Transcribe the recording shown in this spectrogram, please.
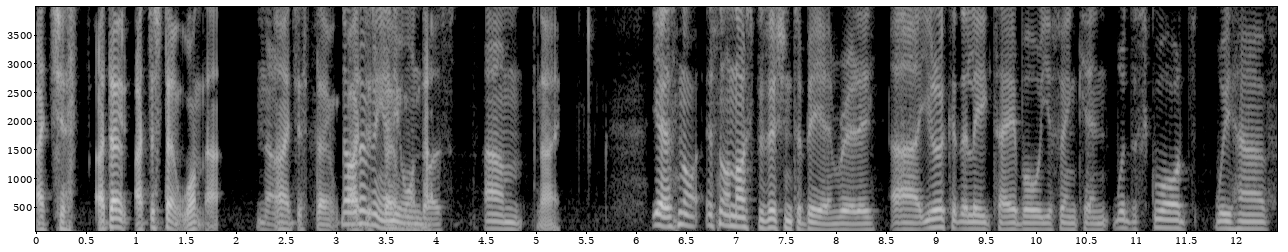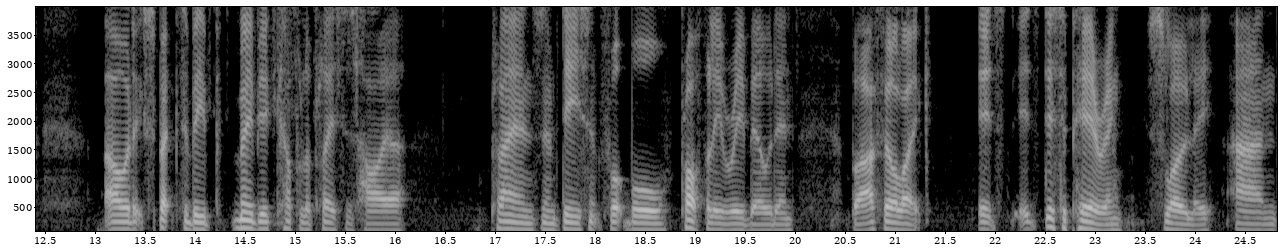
I just I don't I just don't want that. no, I just don't. no, I don't just think don't anyone does. Um, No. Yeah, it's not it's not a nice position to be in, really. Uh, you look at the league table, you're thinking, with the squad we have, I would expect to be maybe a couple of places higher, playing some decent football, properly rebuilding. But I feel like it's it's disappearing slowly, and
